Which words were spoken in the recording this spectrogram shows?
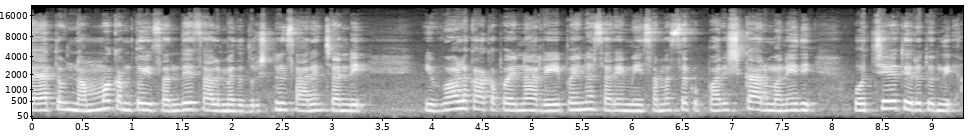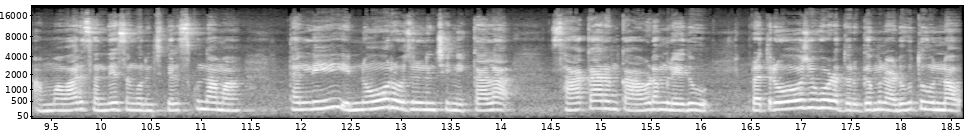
శాతం నమ్మకంతో ఈ సందేశాల మీద దృష్టిని సారించండి. ఇవాళ కాకపోయినా రేపైనా సరే మీ సమస్యకు పరిష్కారం అనేది వచ్చే తీరుతుంది. అమ్మవారి సందేశం గురించి తెలుసుకుందామా? తల్లి ఎన్నో రోజుల నుంచి నీ కళ సాకారం కావడం లేదు. ప్రతిరోజు కూడా దుర్గమ్మను అడుగుతూ ఉన్నావు.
